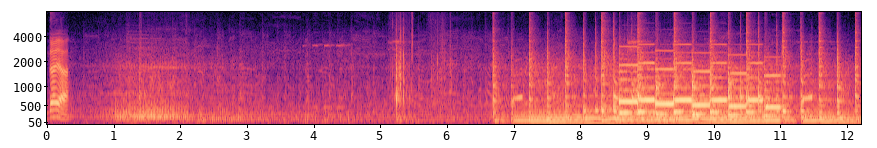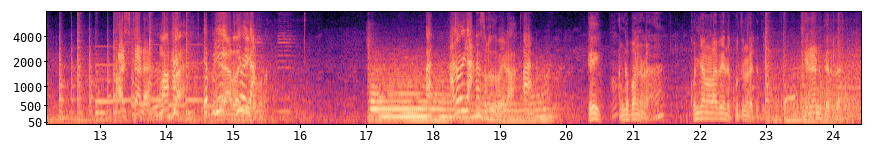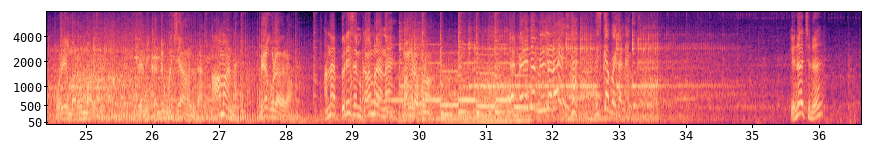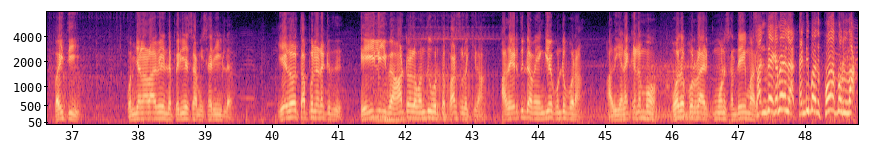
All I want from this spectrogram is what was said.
இந்தாயா. அடிச்சிட்டாடா. மாப்பிள எப்படி என்ன சொல்றது வைடா? டேய் அங்க பாருங்கடா. கொஞ்ச நாளாவே இந்த கூத்து நடக்குது. என்னன்னு தெரியல. ஒரே மர்மமா இருக்கு. இதை நீ கண்டுபிடிச்சே ஆகணும்டா. ஆமா அண்ணே விடக்கூடாதுடா. அண்ணா பெரியசாமி கிளம்புறானே வாங்கடா அப்புறம் என்னாச்சுண்ணே? வைத்தி கொஞ்ச நாளாவே இந்த பெரியசாமி சரியில்லை. ஏதோ தப்பு நடக்குது. டெய்லி இவன் ஆட்டோல வந்து ஒருத்தன் பார்சல் வைக்கிறான். அதை எடுத்துட்டு அவன் எங்கேயோ கொண்டு போறான். அது எனக்கு என்னமோ பொருளா இருக்குமோன்னு சந்தேகமா இருக்கு. சந்தேகமே இல்ல. கண்டிப்பா அது போத பொருள் தான்.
